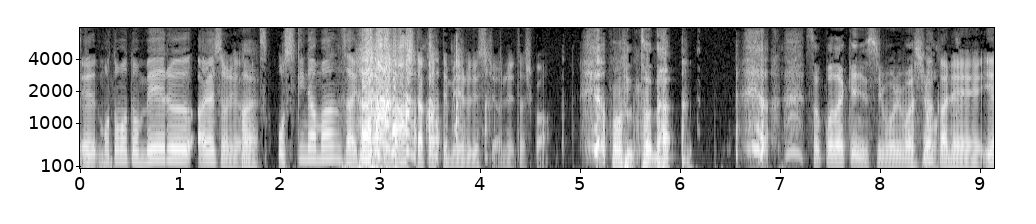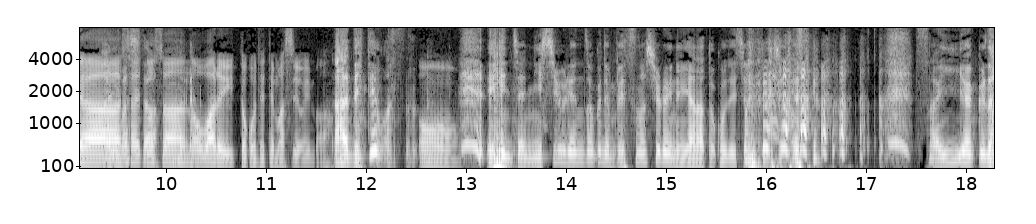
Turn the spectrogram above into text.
え、もともとメール、あれですよね、はいお好きな漫才ってありましたかってメールでしたよね、確か。本当だ。そこだけに絞りましょう。なんかね、いやー、ました？斉藤さんの悪いとこ出てますよ、今。あ、出てます。うん。え、じゃあ2週連続で別の種類の嫌なとこ出ちゃってるじゃないですか。最悪だ。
